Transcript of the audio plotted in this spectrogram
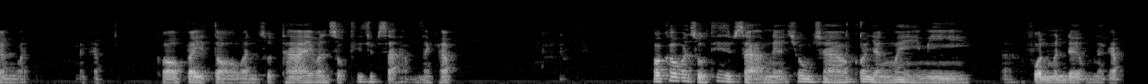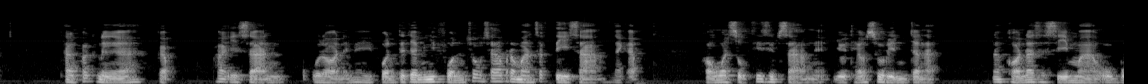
จังหวัดนะครับ ขอไปต่อวันสุดท้ายวันศุกร์ที่ 13 นะครับ พอเข้าวันศุกร์ที่ 13 เนี่ยช่วงเช้าก็ยังไม่มีฝนเหมือนเดิมนะครับ ทางภาคเหนือกับ ภาคอีสานอุดรเนี่ยไม่มีฝน แต่จะมีฝนช่วงเช้าประมาณสักตีสามนะครับ ของวันศุกร์ที่ 13เนี่ยอยู่แถวสุรินทร์จะหนักนครราชสีมาอุบ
